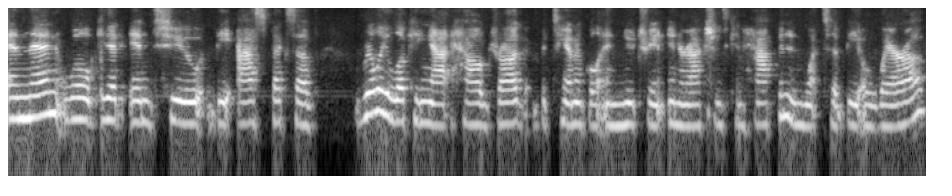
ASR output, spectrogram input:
And then we'll get into the aspects of really looking at how drug, botanical, and nutrient interactions can happen and what to be aware of,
